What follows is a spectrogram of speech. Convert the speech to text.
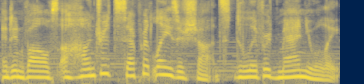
and involves 100 separate laser shots delivered manually.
